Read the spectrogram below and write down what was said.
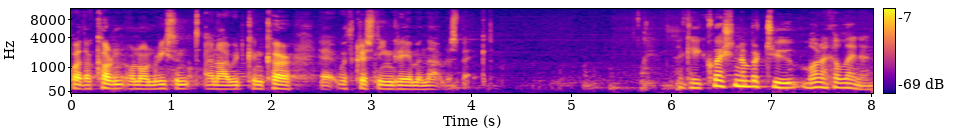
whether current or non-recent, and I would concur uh, with Christine Graham in that respect. Okay, question number two, Monica Lennon.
